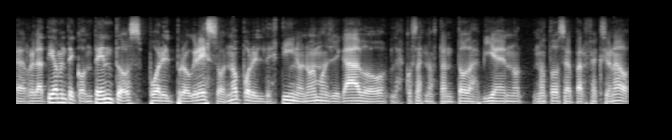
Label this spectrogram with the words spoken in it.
relativamente contentos por el progreso, no por el destino. No hemos llegado, las cosas no están todas bien, no, no todo se ha perfeccionado.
